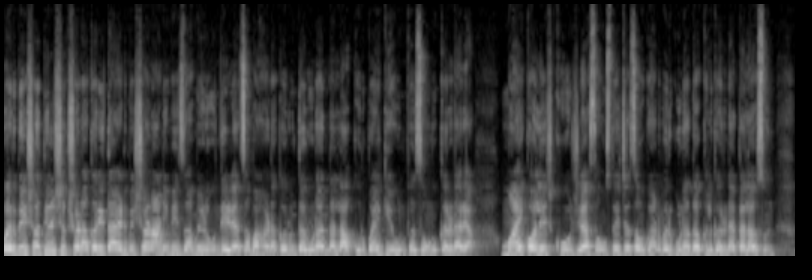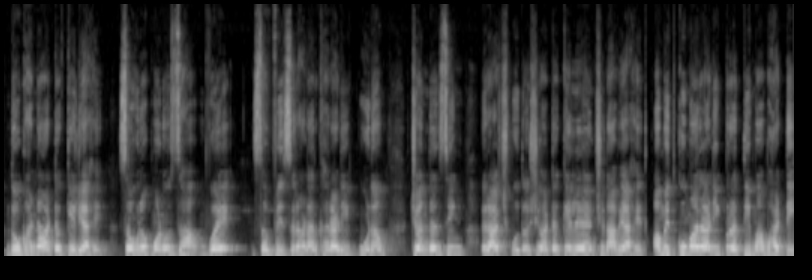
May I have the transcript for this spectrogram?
परदेशातील शिक्षणाकरिता ॲडमिशन आणि व्हिसा मिळवून देण्याचा बहाणा करून तरुणांना लाखो रुपये घेऊन फसवणूक करणाऱ्या माय कॉलेज खोज या संस्थेच्या चौघांवर गुन्हा दाखल करण्यात आला असून दोघांना अटक केली आहे. सौरभ मनोज झा वय सव्वीस राहणार खराडी पूनम चंदनसिंग राजपूत अशी अटक केलेल्यांची नावे आहेत. अमित कुमार आणि प्रतिमा भाटी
